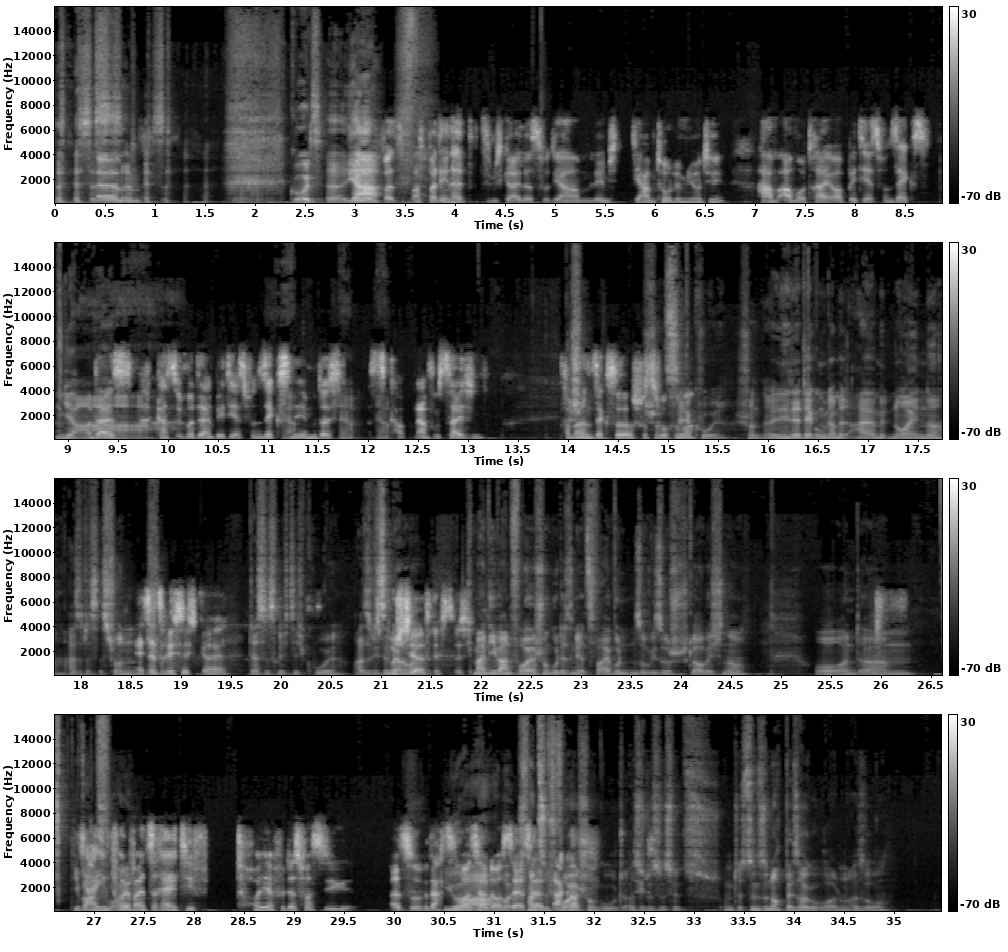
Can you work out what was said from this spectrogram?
das ist ähm, Gut, äh, ja. Was, was bei denen halt ziemlich geil ist, die haben nämlich, die haben Total Immunity, haben Armor 3, aber BTS von 6. Ja. Und da ist, kannst du immer deinen BTS von 6 Ja. nehmen. Und das, Ja, das ja. kann, in Anführungszeichen Schon- man einen 6er Schon Schutzwurf sehr immer. cool. Schon in der Deckung damit äh, mit 9, ne? Also das ist schon. Es ist richtig geil. Das ist richtig cool. Also die sind Pusht dann die halt richtig. Ich meine, die waren vorher schon gut, das sind ja zwei Wunden sowieso, glaube ich, ne? Und ähm, die waren Nein, vorher waren sie relativ teuer für das, was sie also gedacht ja, sie halt auch sehr, sehr sie vorher schon gut. Also das ist jetzt und das sind sie noch besser geworden. Also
